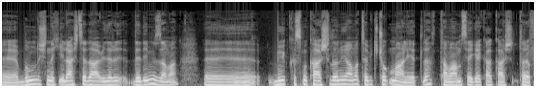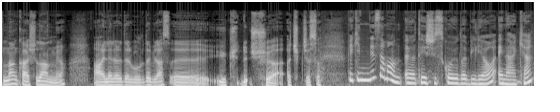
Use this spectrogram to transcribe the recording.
E, bunun dışındaki ilaç tedavileri dediğimiz zaman e, büyük kısmı karşılanıyor ama tabii ki çok maliyetli. Tamamı SGK karşı, tarafından karşılanmıyor. Ailelere de burada biraz yük düşüyor açıkçası. Peki ne zaman teşhis koyulabiliyor en erken?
